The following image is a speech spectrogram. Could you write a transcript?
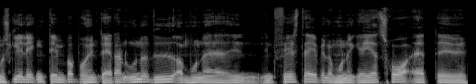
måske lægge en dæmper på hende datteren, uden at vide, om hun er en, en festab, eller om hun ikke er. Jeg tror, at, øh,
